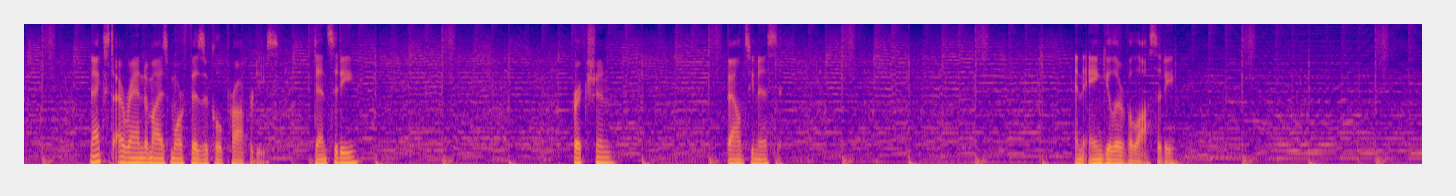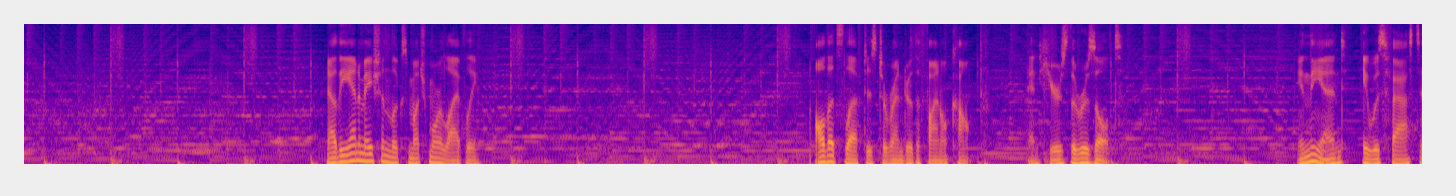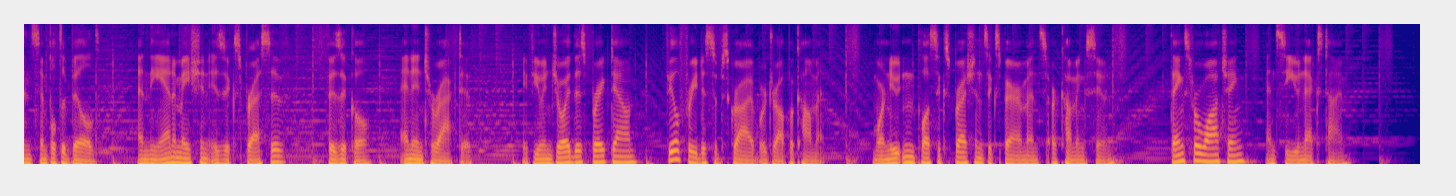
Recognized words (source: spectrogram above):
Next, I randomize more physical properties. Density, friction, bounciness, and angular velocity. Now the animation looks much more lively. All that's left is to render the final comp and here's the result. In the end, it was fast and simple to build, and the animation is expressive, physical, and interactive. If you enjoyed this breakdown, feel free to subscribe or drop a comment. More Newton plus expressions experiments are coming soon. Thanks for watching, and see you next time.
